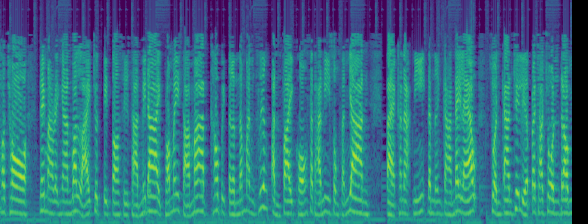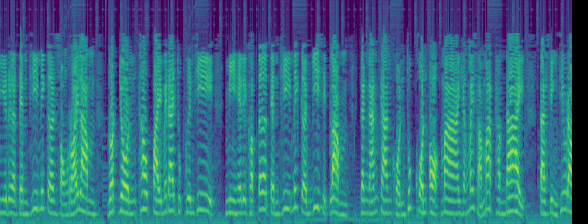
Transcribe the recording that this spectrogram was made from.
ทช ได้มารายงานว่าหลายจุดติดต่อสื่อสารไม่ได้ เพราะไม่สามารถเข้าไปเติมน้ำมันเครื่องปั่นไฟของสถานีส่งสัญญาณ แต่ขณะนี้ดำเนินการได้แล้ว ส่วนการช่วยเหลือประชาชนเรามีเรือเต็มที่ไม่เกิน 200ลำรถยนต์เข้าไปไม่ได้ทุกพื้นที่ มีเฮลิคอปเตอร์เต็มที่ไม่เกิน 20ลำ ดังนั้นการขนทุกคนออกมายังไม่สามารถทำได้ แต่สิ่งที่เรา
